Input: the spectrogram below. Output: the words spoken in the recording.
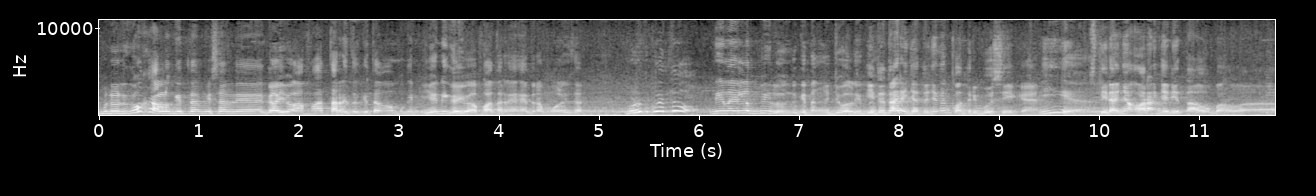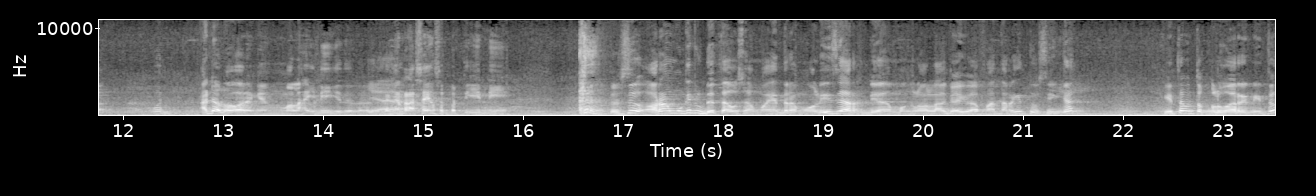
menurut gua kalau kita misalnya Gayo Avatar itu kita ngomongin, iya nih Gayo Avatarnya Hendra Molizar. menurut gue tuh nilai lebih loh untuk kita ngejual itu. Itu tadi jatuhnya kan kontribusi kan. Iya. Setidaknya orang jadi tahu bahwa oh, ada loh orang yang ngolah ini gitu loh. Ya. Dengan rasa yang seperti ini. Terus tuh orang mungkin udah tahu sama Hendra Molizar dia mengelola Gayo Avatar itu sehingga kita untuk ngeluarin itu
